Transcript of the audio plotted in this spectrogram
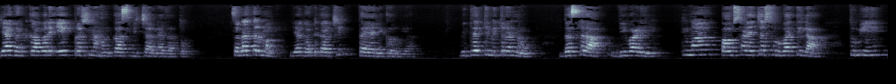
या घटकावर एक प्रश्न हमखास विचारला जातो. चला तर मग या घटकाची तयारी करूया. विद्यार्थी मित्रांनो दसरा दिवाळी किंवा पावसाळ्याच्या सुरुवातीला तुम्ही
